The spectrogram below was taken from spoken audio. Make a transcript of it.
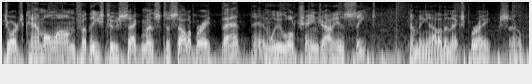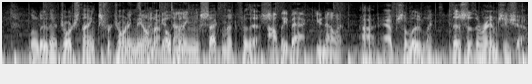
George Kamel on for these two segments to celebrate that, and we will change out his seat coming out of the next break. So, we'll do that. George, thanks for joining me It's on the good time. opening segment for this. I'll be back. You know it. Uh, absolutely. This is the Ramsey Show.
